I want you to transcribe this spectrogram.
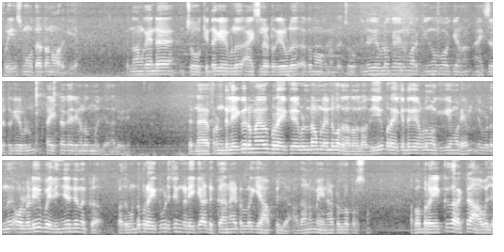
ഫ്രീ സ്മൂത്തായിട്ടാണ് വർക്ക് ചെയ്യുക. പിന്നെ നമുക്ക് അതിന്റെ ചോക്കിന്റെ കേബിൾ ആക്സിലേറ്റർ കേബിൾ ഒക്കെ നോക്കുന്നുണ്ട് ചോക്കിന്റെ കേബിളൊക്കെ ആയാലും വർക്കിംഗ് ഒക്കെ ഓക്കെയാണ് ആക്സിലേറ്റർ കേബിളും ടൈറ്റോ കാര്യങ്ങളൊന്നുമില്ല നിലവിൽ. പിന്നെ ഫ്രണ്ടിലേക്ക് വരുമ്പോൾ ബ്രേക്ക് കേബിളിന്റെ തന്നെ പറഞ്ഞിരുന്നല്ലോ അത് ഈ ബ്രേക്കിന്റെ കേബിൾ നോക്കി കഴിയുമ്പോൾ അറിയാം ഇവിടുന്ന് ഓൾറെഡി വലിഞ്ഞ് തന്നെ നിൽക്കുക. അപ്പോൾ അതുകൊണ്ട് ബ്രേക്ക് പിടിച്ച് ഇങ്ങടേക്ക് അടുക്കാനായിട്ടുള്ള ഗ്യാപ്പില്ല അതാണ് മെയിനായിട്ടുള്ള പ്രശ്നം. അപ്പോൾ ബ്രേക്ക് കറക്റ്റ് ആവില്ല.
